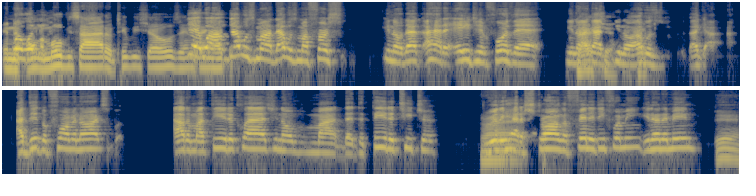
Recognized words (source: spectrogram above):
in the Well, on the movie side or TV shows? Yeah. Well, like- that was my that was my first. You know that I had an agent for that. You know, I got you know I was like I, I did performing arts but out of my theater class. You know, my that the theater teacher really had a strong affinity for me. You know what I mean? yeah.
